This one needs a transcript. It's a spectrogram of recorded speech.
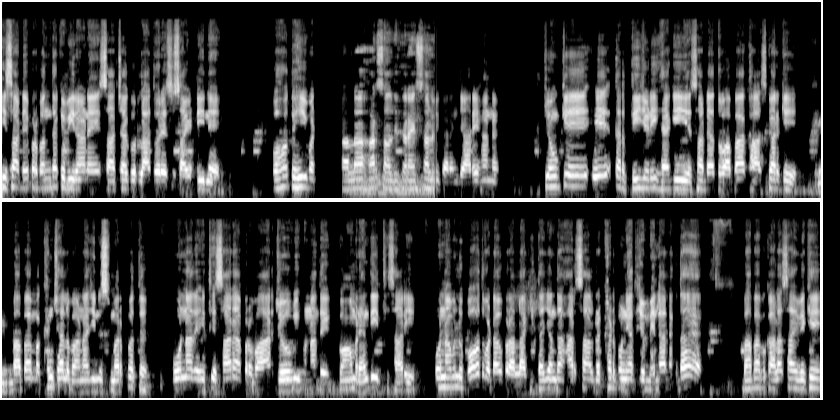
ਕਿ ਸਾਡੇ ਪ੍ਰਬੰਧਕ ਵੀਰਾਂ ਨੇ ਸਾਚਾ ਗੁਰਲਾਦੋਰੇ ਸੁਸਾਇਟੀ ਨੇ ਬਹੁਤ ਹੀ ਵੱਡਾ ਹਰ ਸਾਲ ਦੀ ਤਰ੍ਹਾਂ ਇਸ ਸਾਲ ਵੀ ਕਰਨ ਜਾ ਰਹੇ ਹਨ, ਕਿਉਂਕਿ ਇਹ ਧਰਤੀ ਜਿਹੜੀ ਹੈਗੀ ਹੈ, ਸਾਡਾ ਦੁਆਬਾ ਖਾਸ ਕਰਕੇ ਬਾਬਾ ਮੱਖਣ ਸ਼ਾਹ ਲਵਾਣਾ ਜੀ ਨੂੰ ਸਮਰਪਿਤ, ਉਹਨਾਂ ਦੇ ਇੱਥੇ ਸਾਰਾ ਪਰਿਵਾਰ ਜੋ ਵੀ ਉਹਨਾਂ ਦੇ ਕੌਮ ਰਹਿੰਦੀ ਇੱਥੇ ਸਾਰੀ, ਉਹਨਾਂ ਵੱਲੋਂ ਬਹੁਤ ਵੱਡਾ ਉਪਰਾਲਾ ਕੀਤਾ ਜਾਂਦਾ, ਹਰ ਸਾਲ ਰੱਖੜ ਪੁੰਨਿਆ ਤੇ ਜੋ ਮੇਲਾ ਲੱਗਦਾ ਹੈ, ਬਾਬਾ ਬਕਾਲਾ ਸਾਹਿਬ ਵਿਖੇ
